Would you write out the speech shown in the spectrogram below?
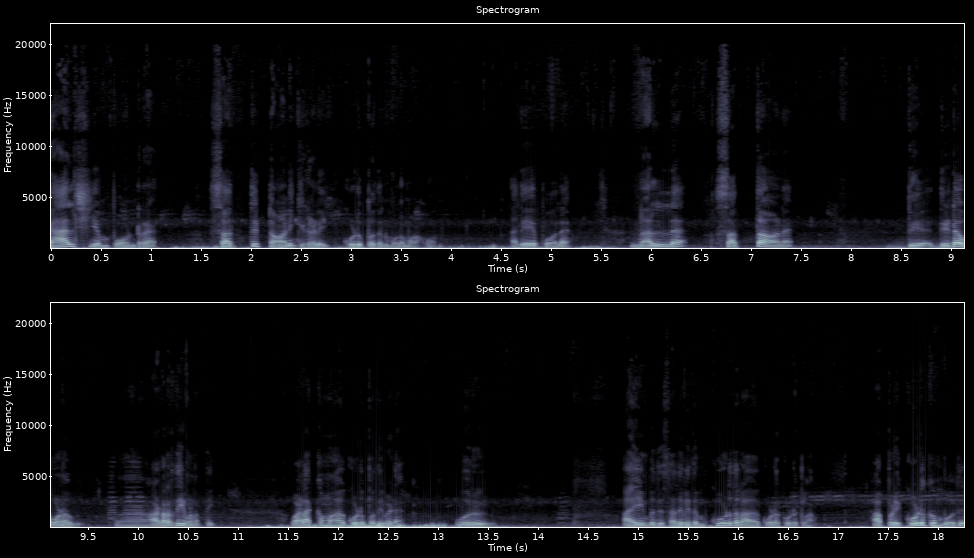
கால்சியம் போன்ற சத்து டானிக்குகளை கொடுப்பதன் மூலமாகவும் அதே போல் நல்ல சத்தான தி திட உணவு அடர்தீவனத்தை வழக்கமாக கொடுப்பதை விட ஒரு ஐம்பது சதவீதம் கூடுதலாக கூட கொடுக்கலாம். அப்படி கொடுக்கும்போது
